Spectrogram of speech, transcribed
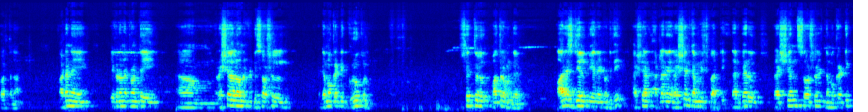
కోరుతున్నాను. అటనే ఇక్కడ ఉన్నటువంటి రష్యాలో ఉన్నటువంటి సోషల్ డెమోక్రటిక్ గ్రూపులు శక్తులు మాత్రం ఉండేవి. ఆర్ఎస్డిఎల్పి అనేటువంటిది రష్యన్ అట్లనే రష్యన్ కమ్యూనిస్ట్ పార్టీ దాని పేరు Russian social democratic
